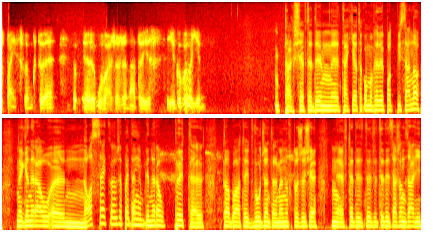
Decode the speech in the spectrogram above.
z państwem, które uważa, że NATO jest jego wrogiem. Tak się wtedy, takie taką umowę wtedy podpisano. Generał e, Nosek, o że pamiętam, generał Pytel, to była tych dwóch dżentelmenów, którzy się wtedy, wtedy, zarządzali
